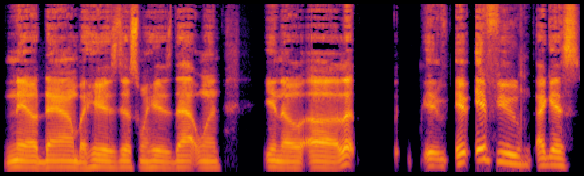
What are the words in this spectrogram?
nail down, but here's this one, here's that one, you know. Uh, let if if you, I guess,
